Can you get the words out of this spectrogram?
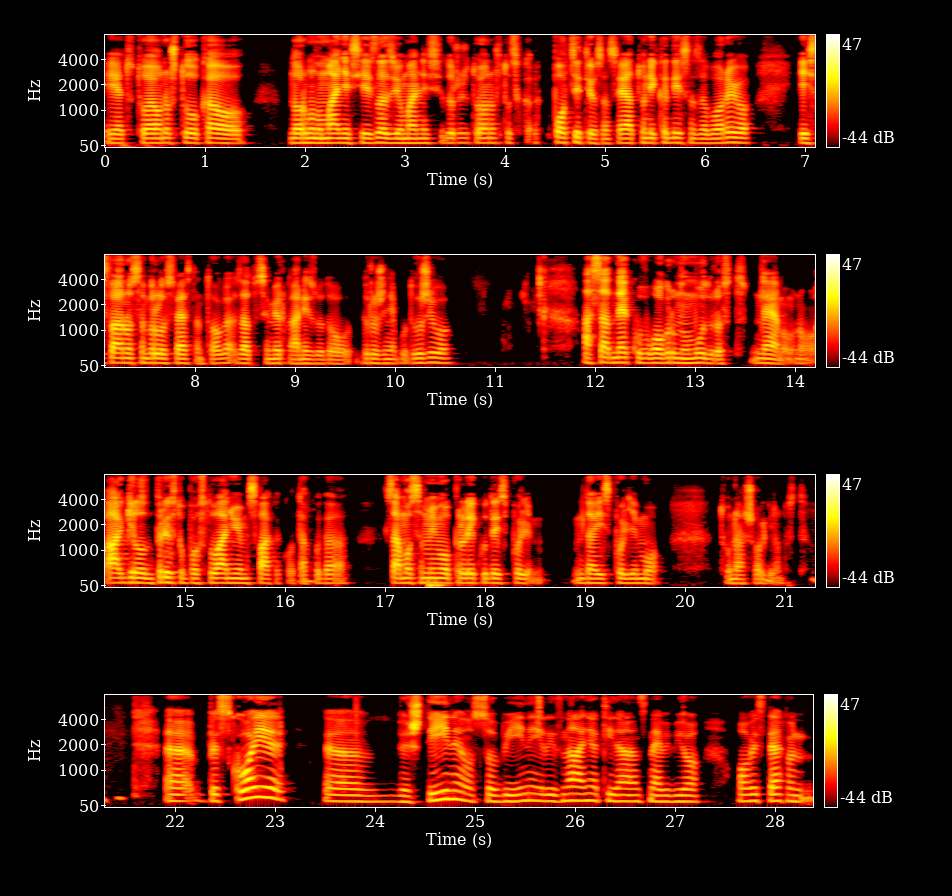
I eto, to je ono što kao normalno manje si izlazio, manje si družio, to je ono što podsjetio sam se, ja to nikad nisam zaboravio i stvarno sam vrlo svestan toga, zato sam i organizuo da ovo druženje bude uživo. A sad neku ogromnu mudrost nemam, ono, agilan pristup poslovanju imam svakako, tako da samo sam imao priliku da ispoljim, da ispoljimo tu našu agilnost. E, bez koje e, veštine, osobine ili znanja ti danas ne bi bio ovaj Stefan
